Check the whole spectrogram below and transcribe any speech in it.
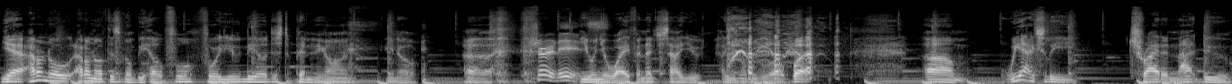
yeah. I don't know. I don't know if this is going to be helpful for you, Neil. Just depending on you know uh, Sure it is. you and your wife, and that's just how you how you normally roll. But um, we actually try to not do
